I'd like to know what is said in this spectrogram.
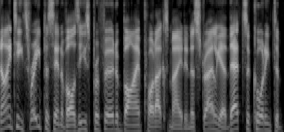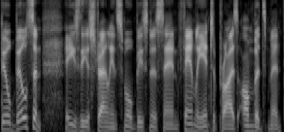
93% of Aussies prefer to buy products made in Australia. That's according to Bill Billson. He's the Australian Small Business and Family Enterprise Ombudsman.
